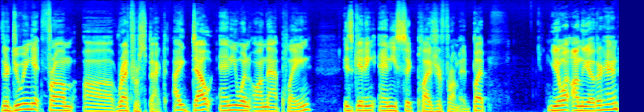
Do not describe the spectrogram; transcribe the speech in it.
they're doing it from uh, retrospect. I doubt anyone on that plane is getting any sick pleasure from it. But you know what? On the other hand,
